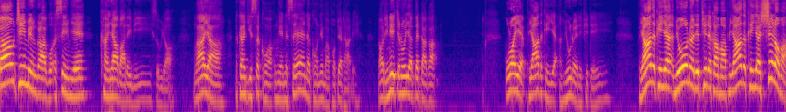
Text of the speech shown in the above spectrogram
ကောင်းချီးမင်္ဂလာကိုအစဉ်အမြဲခံရပါလိမ့်မည်ဆိုပြီးတော့900အခန်းကြီး7ခွန်အငယ်20နဲ့ခွန်နဲ့မှာဖော်ပြထားတယ်။နော်ဒီနေ့ကျွန်တော်ရဲ့အသက်တာကကိုရောရဲ့ဘုရားသခင်ရဲ့အမျိုးနွယ်တွေဖြစ်တယ်။ဘုရားသခင်ရဲ့အမျိုးနွယ်တွေဖြစ်တဲ့အခါမှာဘုရားသခင်ရဲ့ရှေ့တော်မှာ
